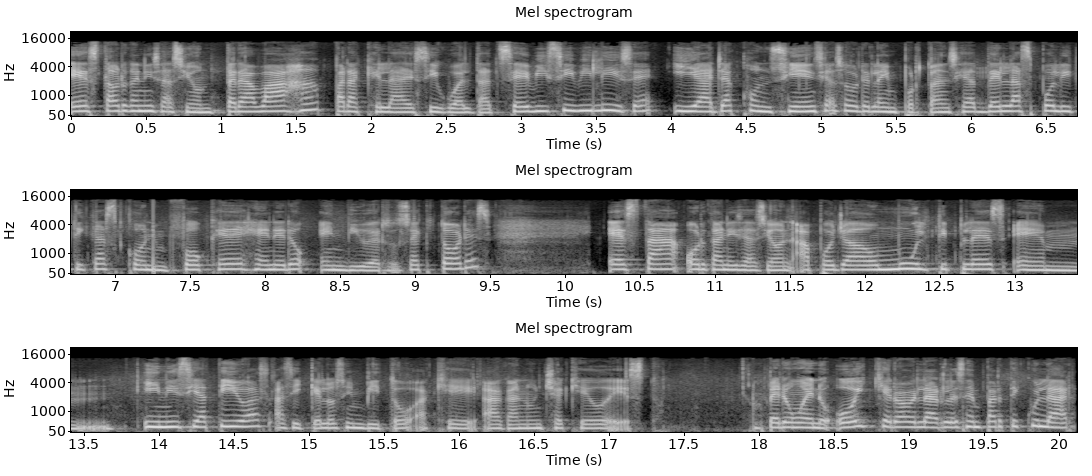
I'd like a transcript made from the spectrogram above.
esta organización trabaja para que la desigualdad se visibilice y haya conciencia sobre la importancia de las políticas con enfoque de género en diversos sectores. Esta organización ha apoyado múltiples em, iniciativas, así que los invito a que hagan un chequeo de esto. Pero bueno, hoy quiero hablarles en particular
